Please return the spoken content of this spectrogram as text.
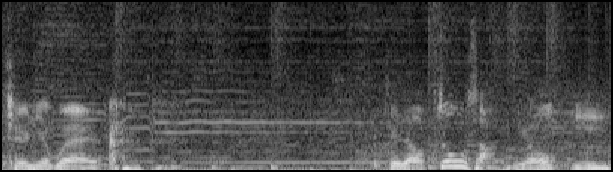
其实你也不认识，这叫周赏亭。嗯，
